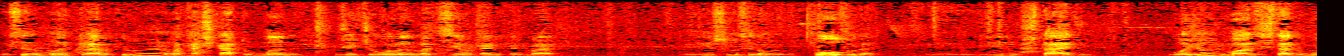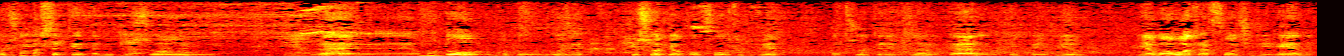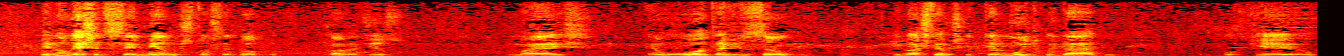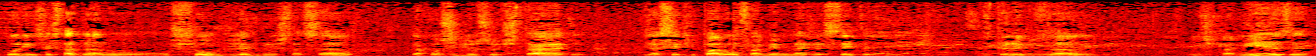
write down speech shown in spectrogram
Você não entrava, aquilo era uma cascata humana, gente rolando lá de cima, caindo cá embaixo. Isso você não. O povo da, e no estádio Hoje os maiores estados do mundo são para 70 mil pessoas. Né? Mudou, mudou. Hoje a pessoa tem o conforto de ver a sua televisão em casa, não tem perfil, e é uma outra fonte de renda. Ele não deixa de ser menos torcedor por causa disso, mas é uma outra visão. E nós temos que ter muito cuidado porque o Corinthians está dando um show de administração, já conseguiu o seu estádio, já se equiparou o Flamengo nas receitas de, de televisão e, e, de camisa.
